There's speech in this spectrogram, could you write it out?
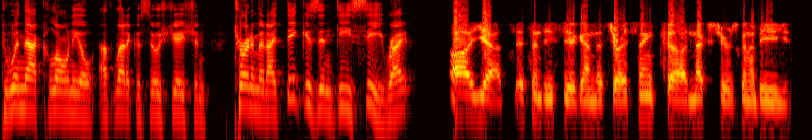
to win that Colonial Athletic Association tournament. I think is in D.C. Right? Uh, yeah, it's, it's in DC again this year. I think uh, next year is going to be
